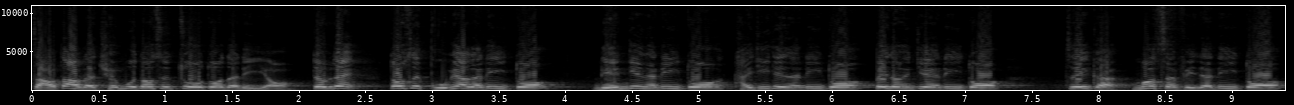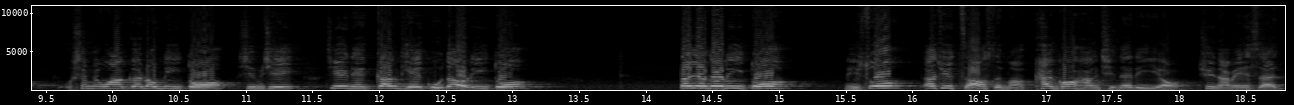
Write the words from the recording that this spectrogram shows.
找到的全部都是做多的理由，对不对？都是股票的利多，联电的利多，台积电的利多，被动元件的利多，这个 Mosfet 的利多，下面挖个洞利多，信不信？今天连钢铁股都有利多，大家都利多，你说要去找什么看空行情的理由？去哪边升？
